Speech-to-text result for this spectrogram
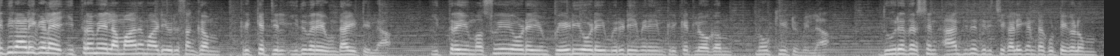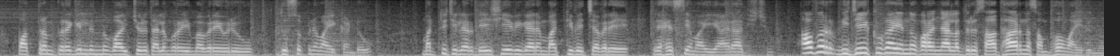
എതിരാളികളെ ഇത്രമേൽ അമാനമാടിയ ഒരു സംഘം ക്രിക്കറ്റിൽ ഇതുവരെ ഉണ്ടായിട്ടില്ല. ഇത്രയും അസൂയയോടെയും പേടിയോടെയും ഒരു ടീമിനെയും ക്രിക്കറ്റ് ലോകം നോക്കിയിട്ടുമില്ല. ദൂരദർശൻ ആന്റിനെ തിരിച്ച് കളി കണ്ട കുട്ടികളും പത്രം പിറകിൽ നിന്നും വായിച്ചൊരു തലമുറയും അവരെ ഒരു ദുസ്വപ്നമായി കണ്ടു. മറ്റു ചിലർ ദേശീയ വികാരം മാറ്റിവെച്ച് അവരെ രഹസ്യമായി ആരാധിച്ചു. അവർ വിജയിക്കുക എന്ന് പറഞ്ഞാൽ അതൊരു സാധാരണ സംഭവമായിരുന്നു.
